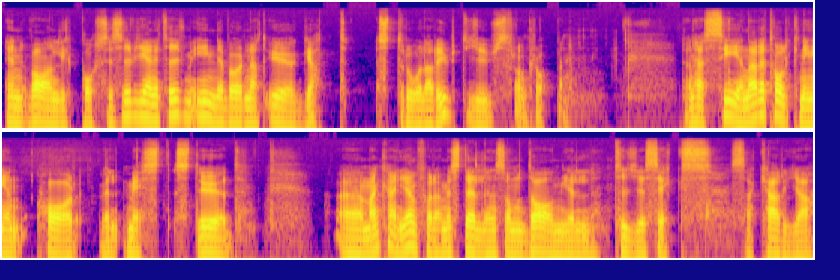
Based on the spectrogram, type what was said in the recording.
en vanlig possessiv genitiv med innebörden att ögat strålar ut ljus från kroppen. Den här senare tolkningen har väl mest stöd. Eh, man kan jämföra med ställen som Daniel 10.6, Sakarja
